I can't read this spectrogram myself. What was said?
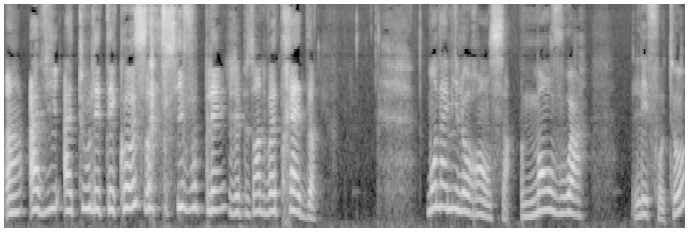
hein, avis à tous les técos, s'il vous plaît, j'ai besoin de votre aide. Mon amie Laurence m'envoie les photos.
